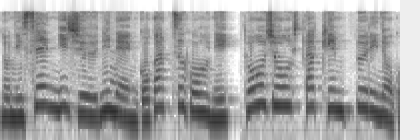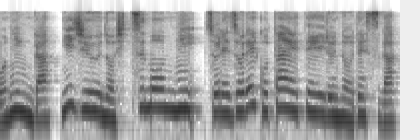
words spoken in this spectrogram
の2022年5月号に登場したキンプリの5人が20の質問にそれぞれ答えているのですが、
